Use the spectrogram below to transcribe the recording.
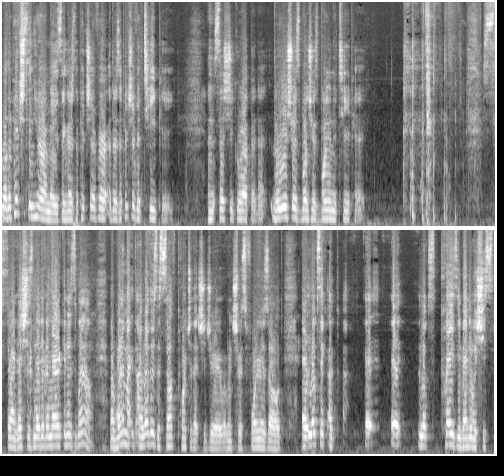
Well, the pictures in here are amazing. There's the picture of her. There's a picture of a teepee, and it says she grew up in it. The year she was born, she was born in a teepee. so I guess she's Native American as well. But one of my, I love. There's a self portrait that she drew when she was four years old. It looks like a, it, it looks crazy, but anyway, she's,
